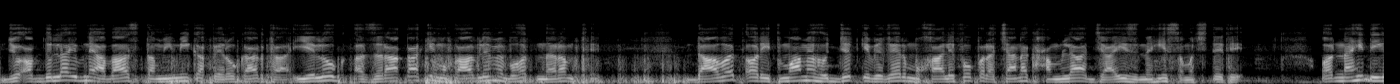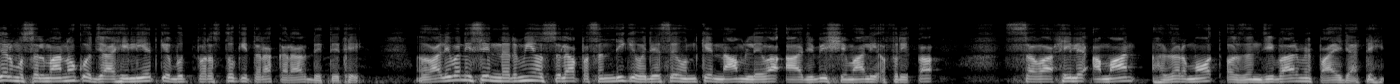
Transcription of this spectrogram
جو عبداللہ ابن عباس تمیمی کا پیروکار تھا۔ یہ لوگ ازراقہ کے مقابلے میں بہت نرم تھے۔ دعوت اور اتمام حجت کے بغیر مخالفوں پر اچانک حملہ جائز نہیں سمجھتے تھے اور نہ ہی دیگر مسلمانوں کو جاہلیت کے بت پرستوں کی طرح قرار دیتے تھے۔ غالباً اسی نرمی اور صلاح پسندی کی وجہ سے ان کے نام لیوا آج بھی شمالی افریقہ سواحل امان، حضر موت اور زنجیبار میں پائے جاتے ہیں۔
